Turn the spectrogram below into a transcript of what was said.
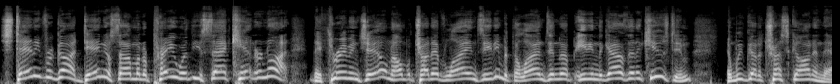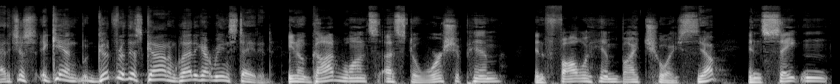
standing for God. Daniel said, I'm going to pray whether you say I can't or not. They threw him in jail and almost tried to have lions eat him, but the lions ended up eating the guys that accused him. And we've got to trust God in that. It's just, again, good for this guy. and I'm glad he got reinstated. You know, God wants us to worship Him and follow Him by choice. Yep. And Satan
